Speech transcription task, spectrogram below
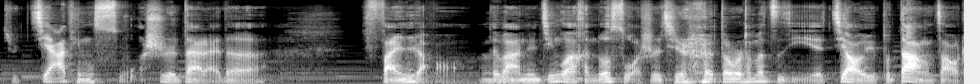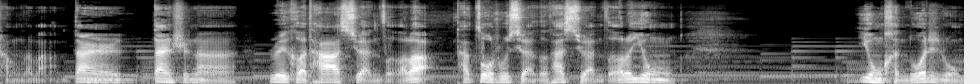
就家庭琐事带来的烦扰，对吧？那尽管很多琐事其实都是他们自己教育不当造成的吧，但是但是呢，瑞克他选择了，他做出选择，他选择了用用很多这种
